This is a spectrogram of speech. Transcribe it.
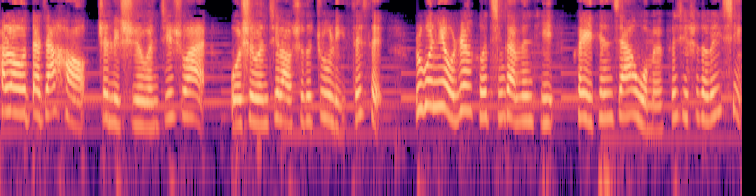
Hello，大家好，这里是文姬说爱，我是文姬老师的助理 C C。如果你有任何情感问题，可以添加我们分析师的微信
